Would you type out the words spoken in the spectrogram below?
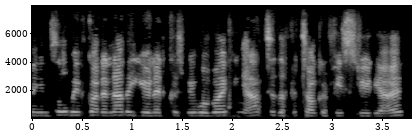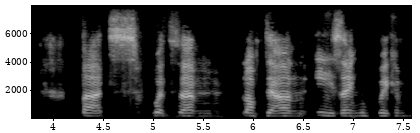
means all we've got another unit because we were working out to the photography studio but with um lockdown easing we can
